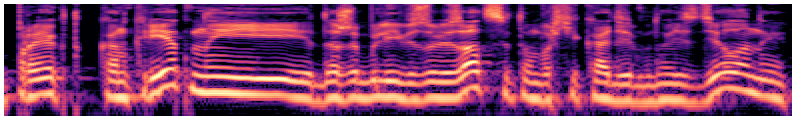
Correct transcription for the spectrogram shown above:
проект конкретный, даже были визуализации там в Архикаде мной сделаны,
